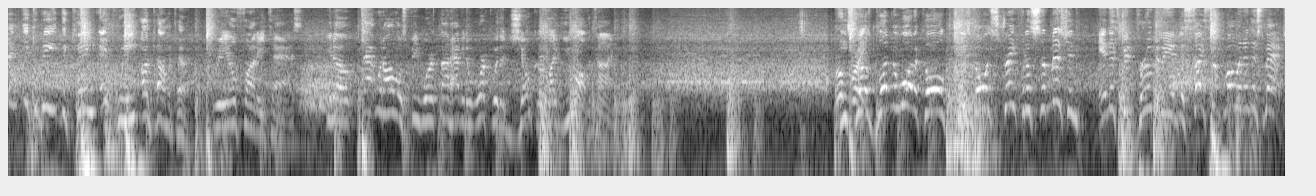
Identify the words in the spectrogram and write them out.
And it could be the king and queen on commentary. Real funny, Taz. You know, that would almost be worth not having to work with a joker like you all the time. Rope He break. smells blood in the water, Cole. He's going straight for the submission. And this could prove to be a decisive moment in this match.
